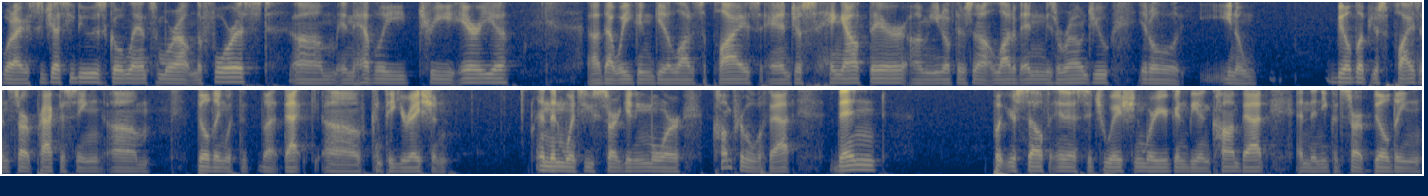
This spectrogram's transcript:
what I suggest you do is go land somewhere out in the forest, um, in heavily tree area. Uh, that way, you can get a lot of supplies and just hang out there. Um, you know, if there's not a lot of enemies around you, it'll you know build up your supplies and start practicing um, building with the, that, that uh, configuration and then once you start getting more comfortable with that then put yourself in a situation where you're going to be in combat and then you could start building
